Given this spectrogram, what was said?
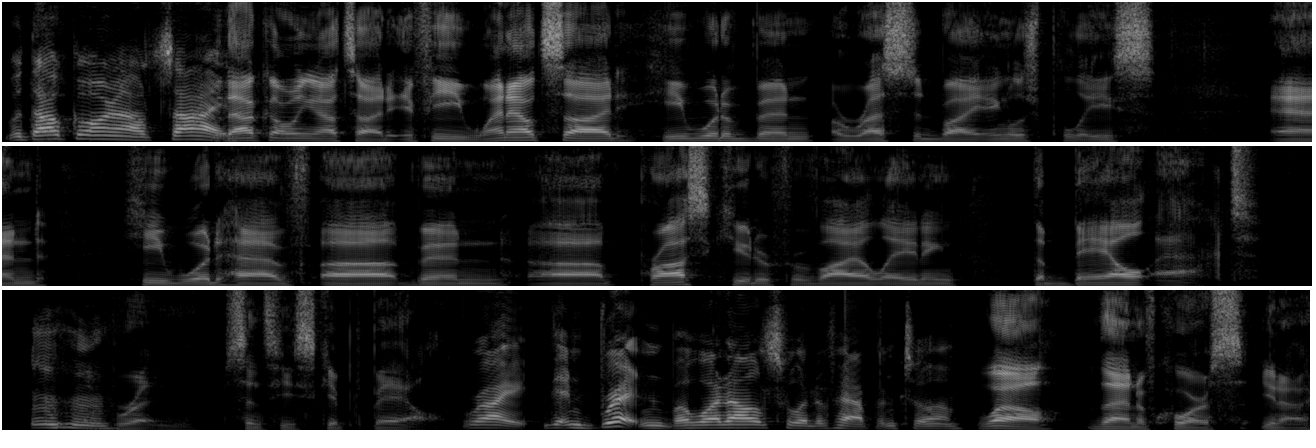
without going outside. without going outside. If he went outside, he would have been arrested by English police, and he would have uh, been uh, prosecuted for violating the Bail Act of Britain since he skipped bail. right in Britain, but what else would have happened to him? Well, then of course, you know,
